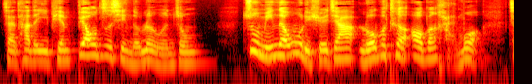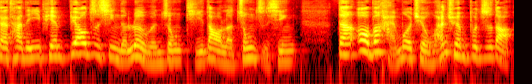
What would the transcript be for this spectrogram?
在他的一篇标志性的论文中。著名的物理学家罗伯特·奥本海默在他的一篇标志性的论文中提到了中子星，但奥本海默却完全不知道，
